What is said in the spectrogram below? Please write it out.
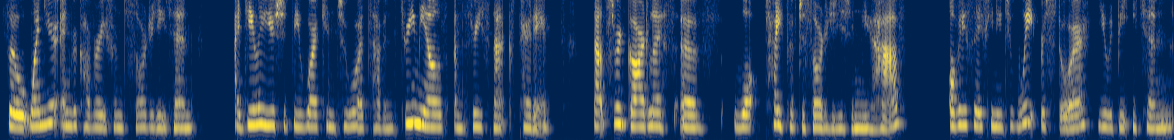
So when you're in recovery from disordered eating, ideally you should be working towards having three meals and three snacks per day. That's regardless of what type of disordered eating you have. Obviously, if you need to weight restore, you would be eating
